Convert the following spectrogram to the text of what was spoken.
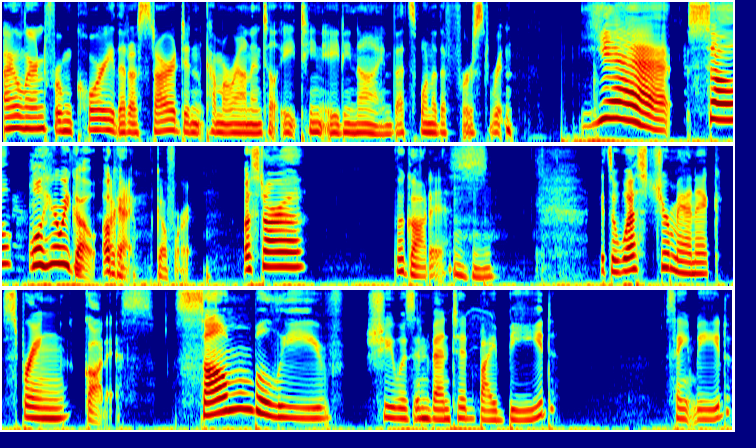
I learned from Corey that Ostara didn't come around until 1889. That's one of the first written. Yeah. So well here we go. okay. Go for it. Ostara, the goddess. Mm-hmm. It's a West Germanic spring goddess. Some believe she was invented by Bede, Saint Bede,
